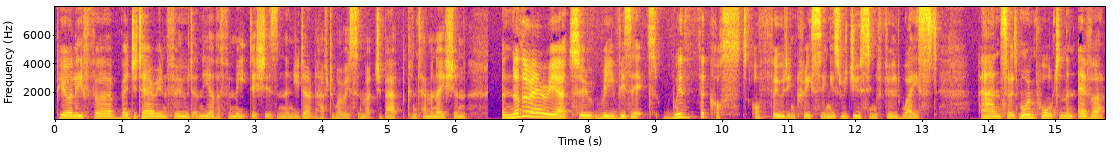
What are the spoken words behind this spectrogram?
purely for vegetarian food and the other for meat dishes, and then you don't have to worry so much about contamination Another area to revisit with the cost of food increasing is reducing food waste. And so it's more important than ever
